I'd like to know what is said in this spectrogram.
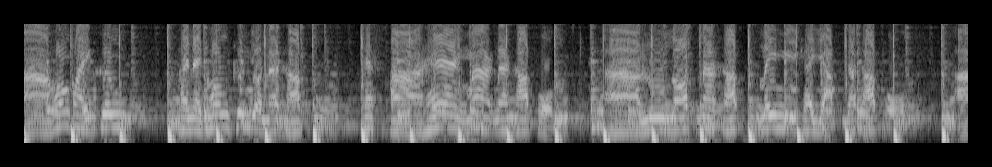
อ่าห้องภายเครื่อง ภายในห้องเครื่องยนต์นะครับอ่าแห้งมากนะครับผมอ่ารูน็อตนะครับ ไม่มีขยับนะครับผมอ่า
